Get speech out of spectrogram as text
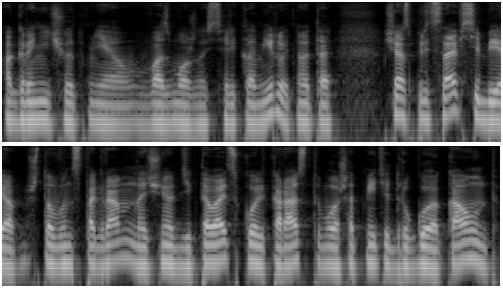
ограничивают мне возможность рекламировать, но это сейчас представь себе, что в Инстаграм начнет диктовать, сколько раз ты можешь отметить другой аккаунт,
